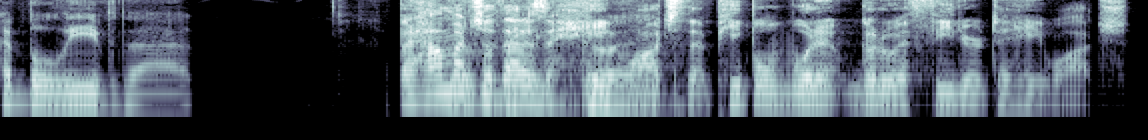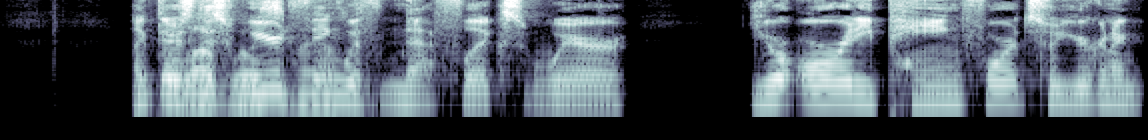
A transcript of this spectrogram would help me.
I believe that. But how much of that is a hate good. watch that people wouldn't go to a theater to hate watch? Like People there's this Will weird Smith. thing with Netflix where you're already paying for it, so you're gonna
